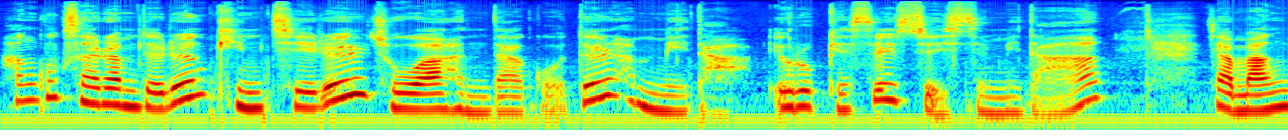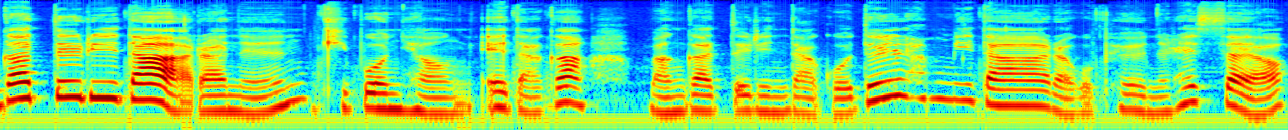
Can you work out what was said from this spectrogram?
한국 사람들은 김치를 좋아한다고들 합니다. 이렇게 쓸 수 있습니다. 자, 망가뜨리다 라는 기본형에다가 망가뜨린다고들 합니다. 라고 표현을 했어요.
